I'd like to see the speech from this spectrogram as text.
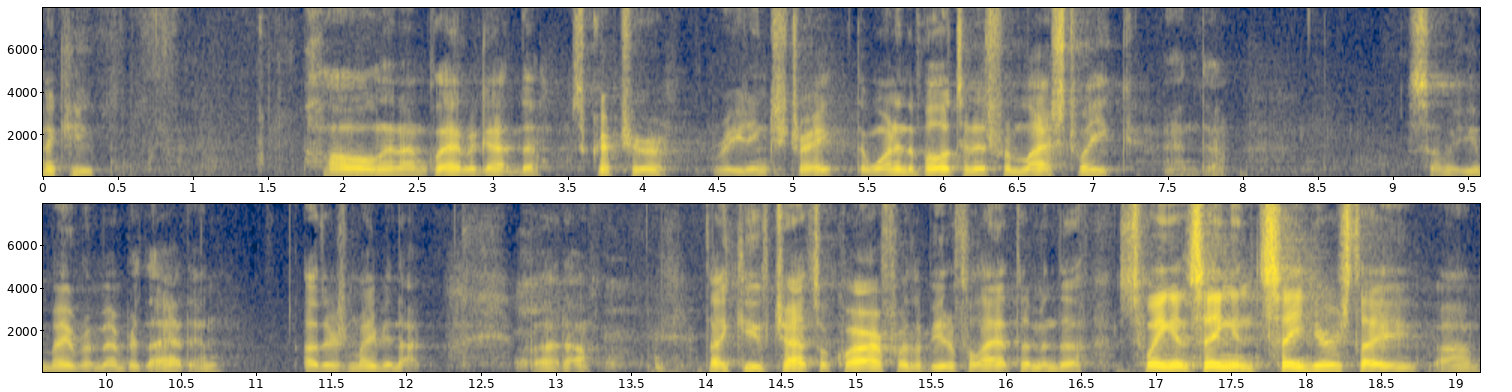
Thank you, Paul, and I'm glad we got the scripture reading straight. The one in the bulletin is from last week, and uh, some of you may remember that, and others maybe not. But uh, thank you, Chancel Choir, for the beautiful anthem and the swing and singing seniors. They um,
